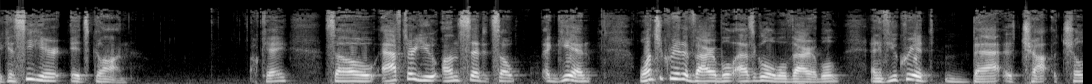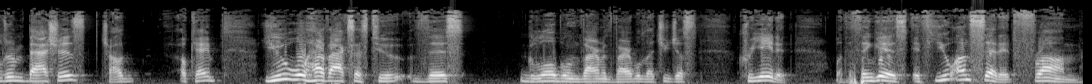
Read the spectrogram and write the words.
you can see here it's gone. Okay, so after you unset it, so again, once you create a variable as a global variable, and if you create ba- ch- children bashes, child, okay, you will have access to this global environment variable that you just created. But the thing is, if you unset it from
